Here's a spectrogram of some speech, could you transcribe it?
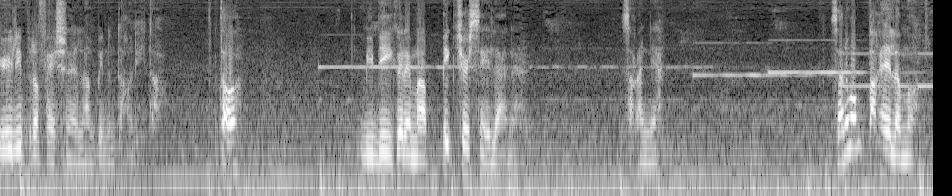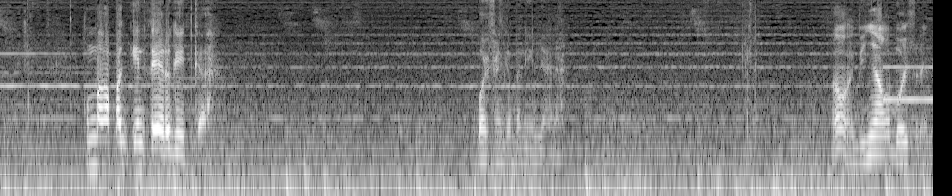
Purely professional ang pinunta ko dito. Ito, oh. bibigay ko lang mga pictures ni Ilana sa kanya. Sana bang pakialam mo? Kung makapag-interrogate ka, boyfriend ka ba ni Iliana? Oo, hindi niya ako boyfriend.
